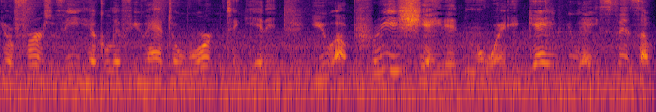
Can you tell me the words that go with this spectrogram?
your first vehicle if you had to work to get it. You appreciate it more. It gave you a sense of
